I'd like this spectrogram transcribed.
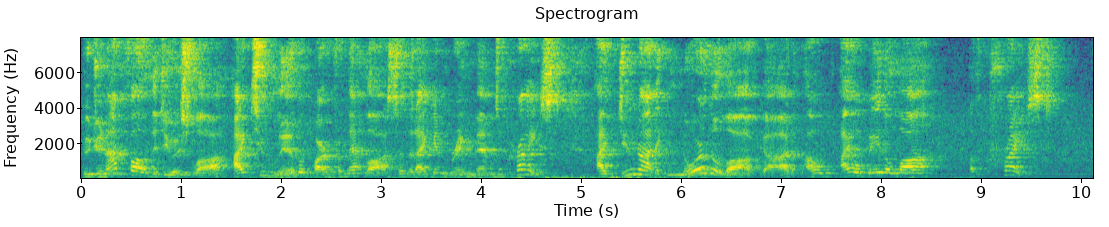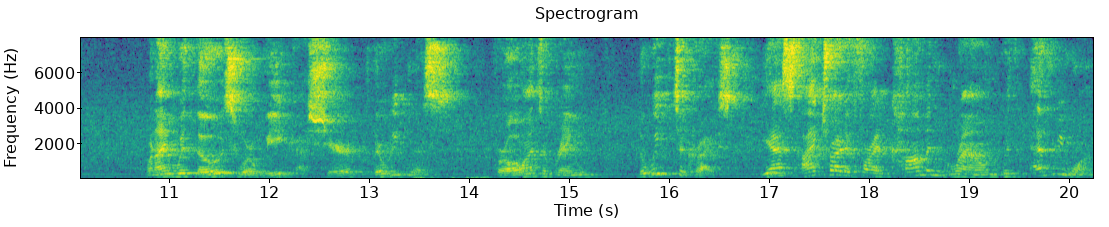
who do not follow the Jewish law, I too live apart from that law so that I can bring them to Christ. I do not ignore the law of God, I'll, I obey the law of Christ. When I am with those who are weak, I share their weakness, for I want to bring the weak to Christ. Yes, I try to find common ground with everyone,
